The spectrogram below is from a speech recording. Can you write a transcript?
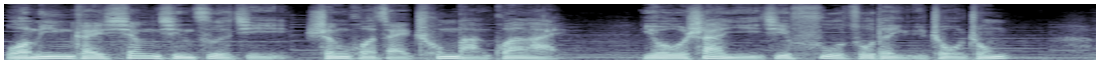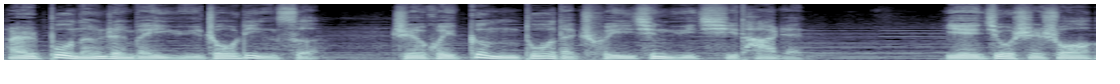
我们应该相信自己生活在充满关爱、友善以及富足的宇宙中，而不能认为宇宙吝啬，只会更多的垂青于其他人。也就是说，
